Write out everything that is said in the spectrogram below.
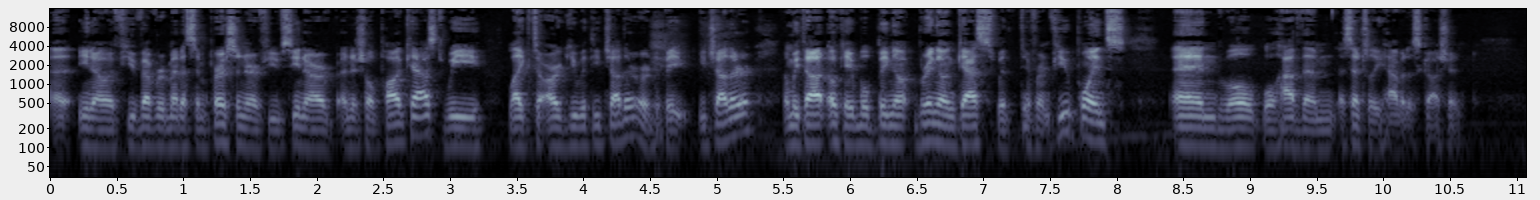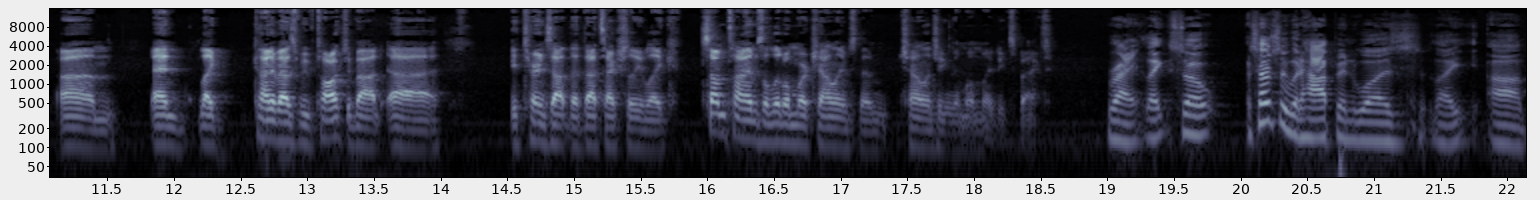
uh, you know, if you've ever met us in person or if you've seen our initial podcast, we like to argue with each other or debate each other. And we thought, okay, we'll bring on, bring on guests with different viewpoints, and we'll we'll have them essentially have a discussion. Um, and like kind of as we've talked about, uh, it turns out that that's actually like sometimes a little more challenge than challenging than one might expect. Right. Like so essentially what happened was like um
